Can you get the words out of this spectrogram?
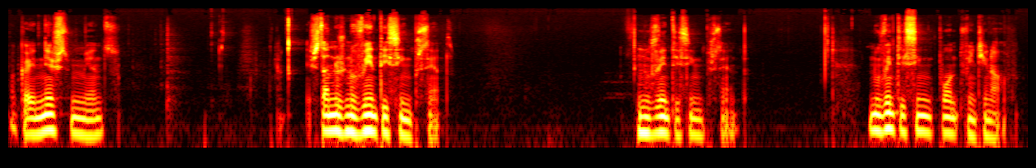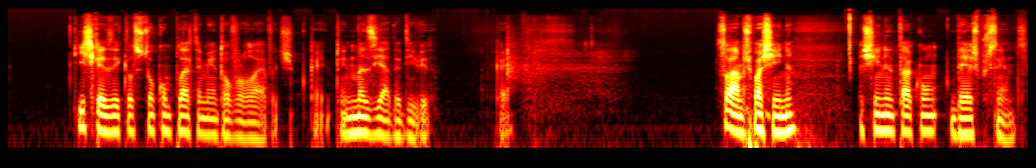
ok, neste momento, está nos 95%. 95%. 95,29%. Isto quer dizer que eles estão completamente over leverage. Okay? Têm demasiada dívida. Okay? Olharmos para a China, a China está com 10%.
